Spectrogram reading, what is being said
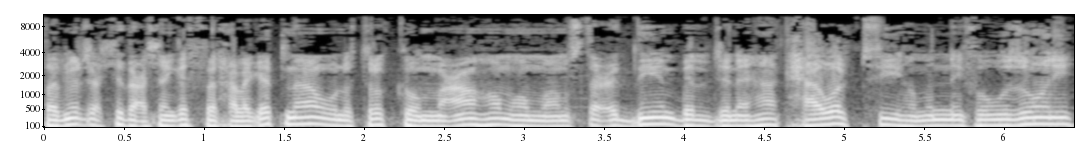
طيب نرجع كذا عشان نقفل حلقتنا ونترككم معاهم. هم مستعدين بالجنيهات. حاولت فيهم إنه يفوزوني.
